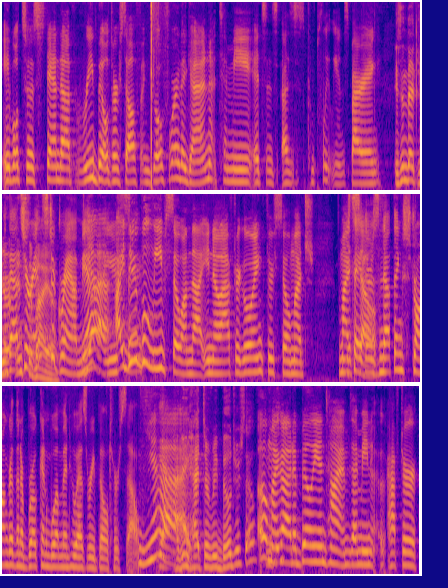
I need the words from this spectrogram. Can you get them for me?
able to stand up rebuild herself and go for it again to me it's ins- uh, as completely inspiring Isn't that your That's your Insta bio? Instagram. Yeah, you I say- do believe so on that you know after going through so much You myself say there's nothing stronger than a broken woman who has rebuilt herself. yeah. Have you had to rebuild yourself? Oh my God, a billion times. I mean, after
